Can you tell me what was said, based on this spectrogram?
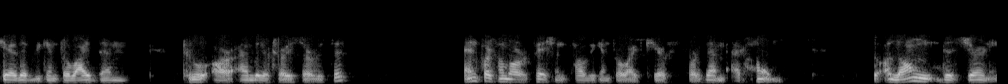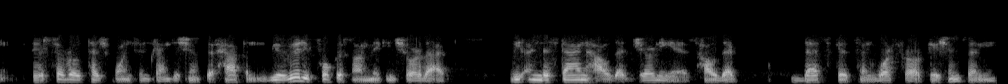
care that we can provide them through our ambulatory services, and for some of our patients, how we can provide care for them at home. So along this journey, there are several touch points and transitions that happen. We are really focused on making sure that we understand how that journey is, how that best fits and works for our patients, and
